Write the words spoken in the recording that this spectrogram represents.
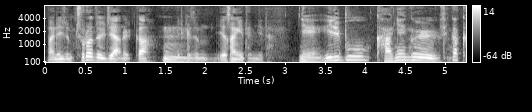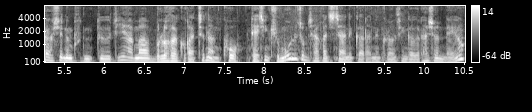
많이 좀 줄어들지 않을까 음. 이렇게 좀 예상이 됩니다. 네, 일부 강행을 생각하시는 분들이 아마 물러설 것 같지는 않고 대신 규모는 좀 작아지지 않을까라는 그런 생각을 하셨네요.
